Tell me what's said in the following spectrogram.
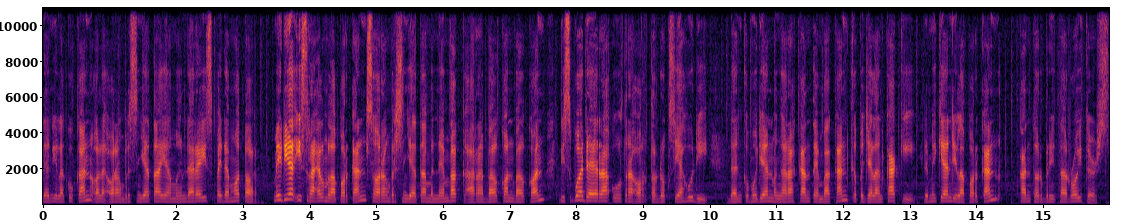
dan dilakukan oleh orang bersenjata yang mengendarai sepeda motor. Media Israel melaporkan seorang bersenjata menembak ke arah balkon-balkon di sebuah daerah ultra-ortodoks Yahudi dan kemudian mengarahkan tembakan ke pejalan kaki. Demikian dilaporkan kantor berita Reuters.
